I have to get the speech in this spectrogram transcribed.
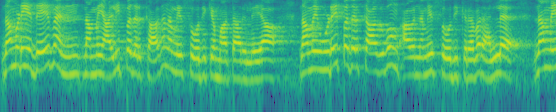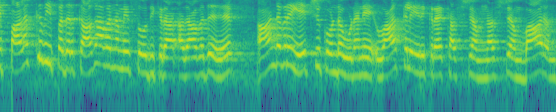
நம்முடைய தேவன் நம்மை அழிப்பதற்காக நம்மை சோதிக்க மாட்டார் இல்லையா? நம்மை உடைப்பதற்காகவும் அவர் நம்மை சோதிக்கிறவர் அல்ல. நம்மை பழக்குவிப்பதற்காக அவர் நம்மை சோதிக்கிறார். அதாவது ஆண்டவரை ஏற்றுக்கொண்ட உடனே வாழ்க்கையில் இருக்கிற கஷ்டம் நஷ்டம் பாரம்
